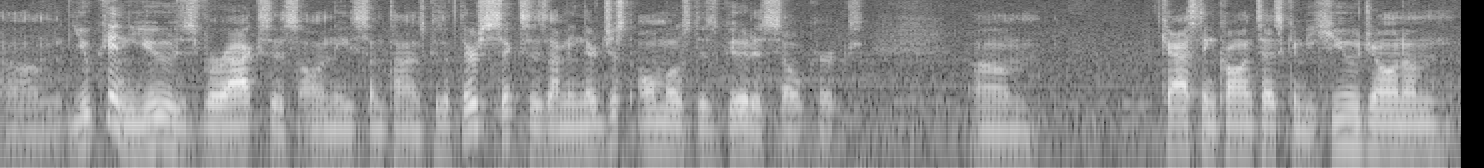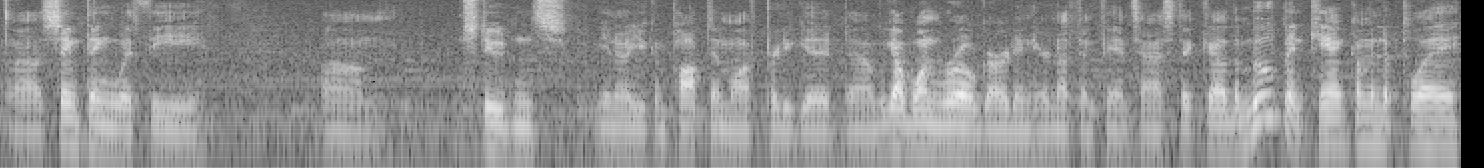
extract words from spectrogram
Um, you can use Viraxas on these sometimes, because if they're sixes, I mean, they're just almost as good as Selkirk's. Um, casting contest can be huge on them. Uh, same thing with the um, students you know, you can pop them off pretty good. Uh, we got one Royal Guard in here, nothing fantastic. Uh, the movement can come into play,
